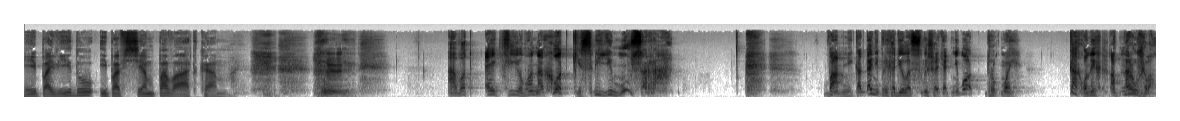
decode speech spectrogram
и по виду, и по всем повадкам. А вот эти его находки среди мусора... Вам никогда не приходилось слышать от него, друг мой, как он их обнаруживал?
